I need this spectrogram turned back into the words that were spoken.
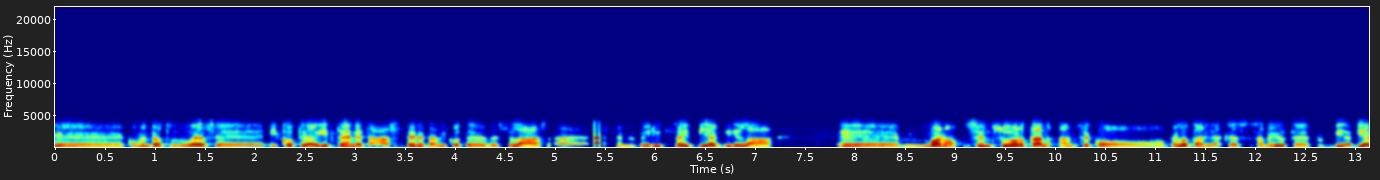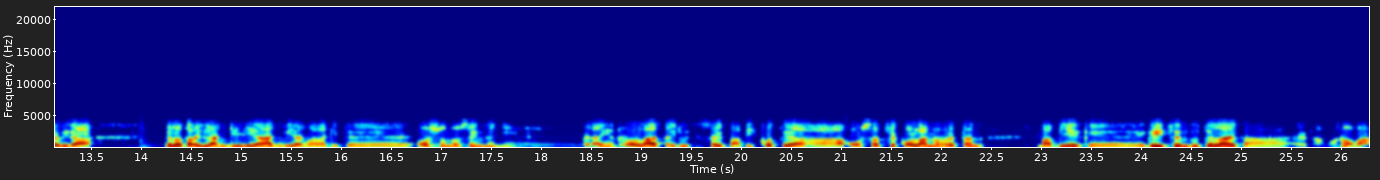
e, komentatu du ez, e, bikotea egiten eta azten eta bikote bezala eh, azten, eta iruditzen zait biak direla e, bueno, zentzu hortan antzeko pelotariak, ez? Esan nahi dute, biak dira pelotari langileak, biak badakite oso ondo zein den e, beraien rola, eta iruditzen zait, ba, bikotea osatzeko lan horretan, ba, biek e, gehitzen dutela, eta, eta bueno, ba,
